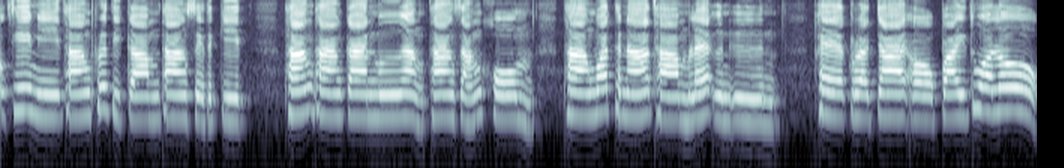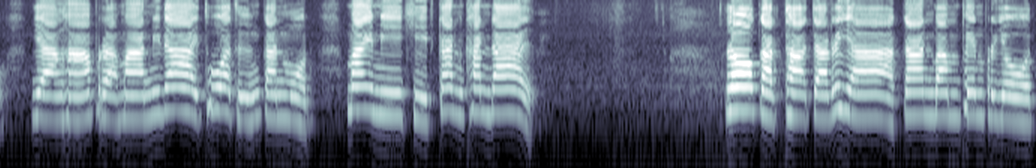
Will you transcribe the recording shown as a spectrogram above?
กที่มีทางพฤติกรรมทางเศรษฐกิจ ทั้งทางการเมือง ทางสังคม ทางวัฒนธรรมและอื่นๆ แผ่กระจายออกไปทั่วโลก อย่างหาประมาณไม่ได้ทั่วถึงกันหมด ไม่มีขีดกั้นขั้นได้ โลกัตถจริยา การบำเพ็ญประโยชน์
